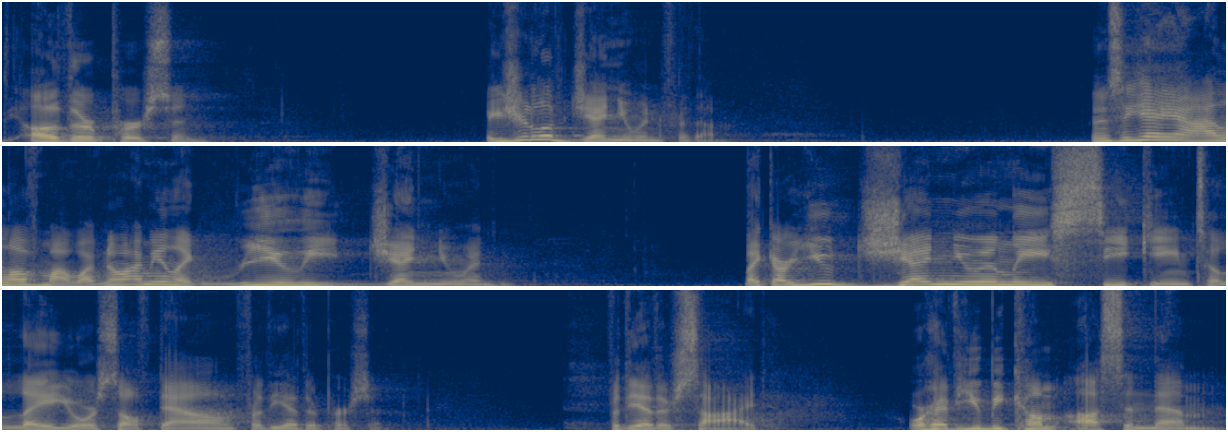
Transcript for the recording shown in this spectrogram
The other person? Is your love genuine for them? And say, yeah, yeah, I love my wife. No, I mean like really genuine. Like, are you genuinely seeking to lay yourself down for the other person? For the other side? Or have you become us and them?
